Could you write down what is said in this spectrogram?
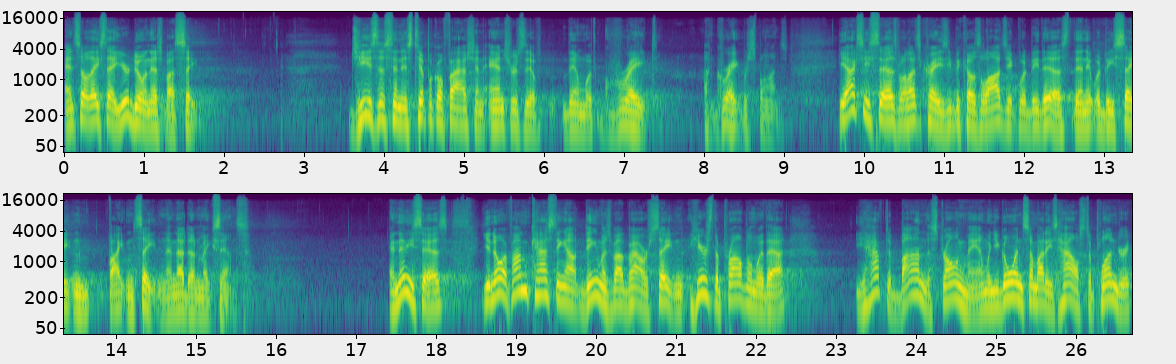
And so they say, You're doing this by Satan. Jesus, in his typical fashion, answers them with great, a great response. He actually says, well, that's crazy because logic would be this, then it would be Satan fighting Satan, and that doesn't make sense. And then he says, you know, if I'm casting out demons by the power of Satan, here's the problem with that. You have to bind the strong man. When you go in somebody's house to plunder it,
